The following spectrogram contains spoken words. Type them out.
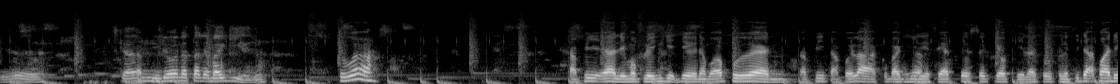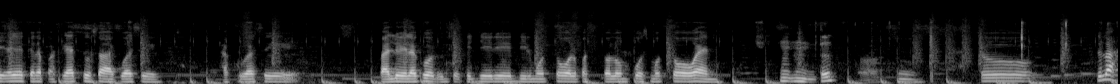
Ya. Sekarang Tapi- dia orang dah tak ada bagi lah tu. Tu lah. Tapi ya RM50 je nak buat apa kan. Tapi tak apalah aku bagi Ya. dia 100 okey okey lah tu. Kalau tidak pun adik saya akan dapat 100 lah aku rasa. Aku rasa baloi lah kot untuk kerja dia deal motor lepas tu tolong post motor kan. Hmm, betul. Hmm. So itulah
